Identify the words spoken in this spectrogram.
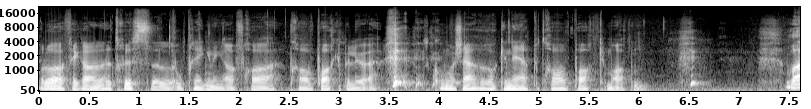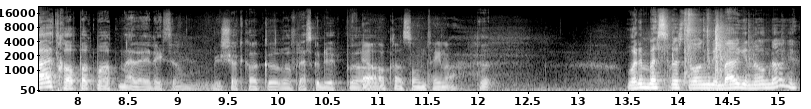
Og da fikk han trusseloppringninger fra travparkmiljøet. Så kom og her og rokker ned på travparkmaten. Hva er travparkmaten? Er det liksom kjøttkaker og flesk og dupp? Og... Ja, akkurat sånne ting, da. Hva er den beste restauranten i Bergen nå om dagen?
